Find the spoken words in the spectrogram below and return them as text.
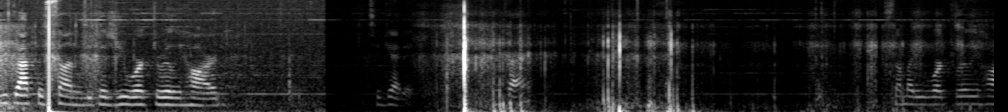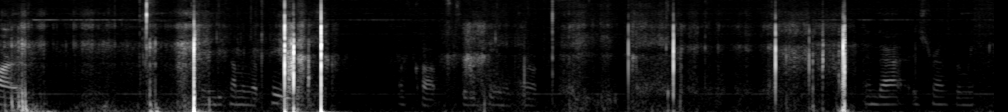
You got the sun because you worked really hard to get it. Okay? somebody worked really hard in becoming a page of cups to the king of cups. And that is transformation.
